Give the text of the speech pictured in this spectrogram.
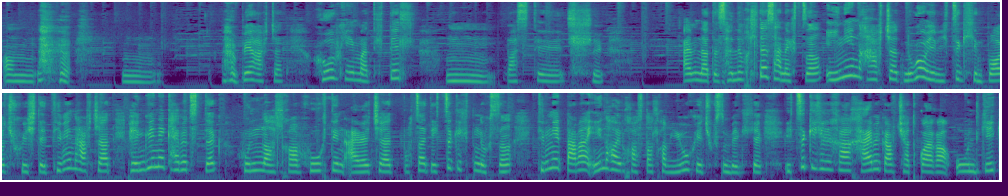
ойблоод би авчаад хөөх юм а. Тэгтэл бас тэг амин надад сонирхолтой санагдсан. Энийг хавчаад нөгөө хоёр эцэг ихэнд боож өгөх штэ. Тэрийг хавчаад пингвинийг хариуцдаг хүн нь болохоор хүүхдийг аваачаад буцаад эцэг ихт нь өгсөн. Тэрний дараа энэ хоёр хост болохоор юу хийж өгсөн бэ гэхээр эцэг ихийнхаа хайрыг авч чадахгүй байгаа үүндгийг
